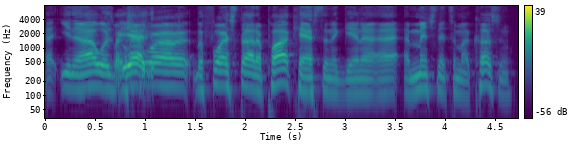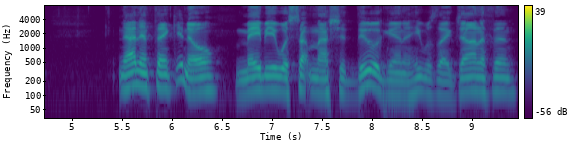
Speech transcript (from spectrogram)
Uh, You know, I was But before yeah. I before I started podcasting again. I, I- mentioned it to my cousin. Now I didn't think, you know, maybe it was something I should do again. And he was like, Jonathan,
